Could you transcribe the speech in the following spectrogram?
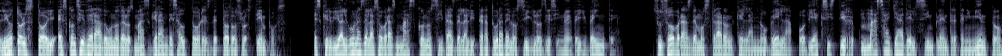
Leo Tolstoy es considerado uno de los más grandes autores de todos los tiempos. Escribió algunas de las obras más conocidas de la literatura de los siglos XIX y XX. Sus obras demostraron que la novela podía existir más allá del simple entretenimiento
